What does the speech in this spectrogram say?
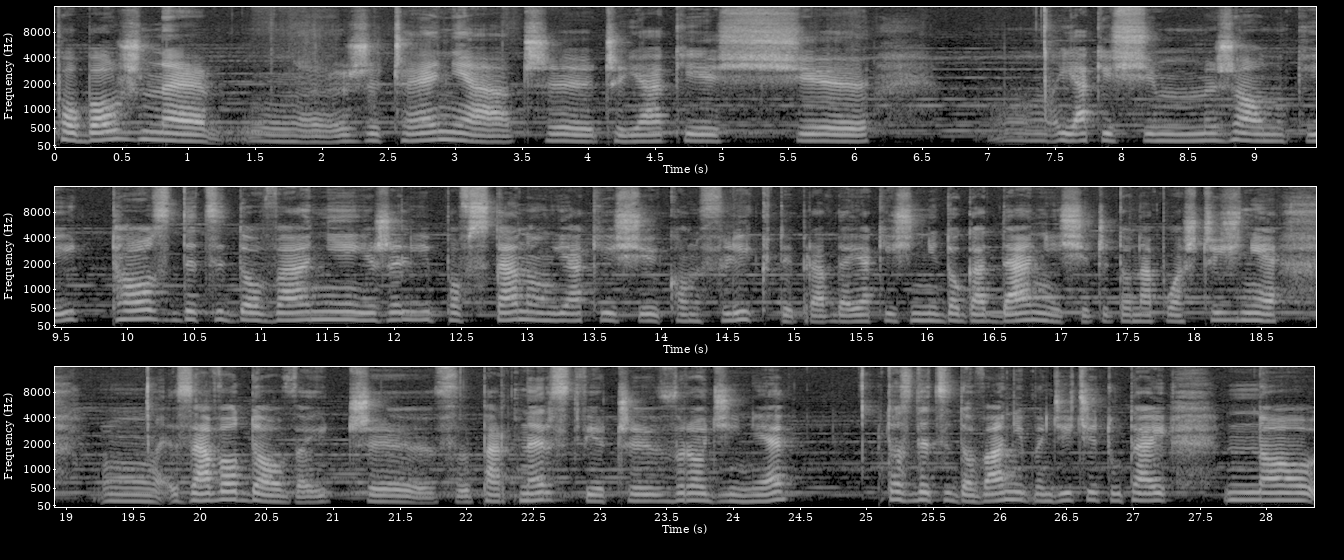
pobożne mm, życzenia, czy, czy jakieś, e, mm, jakieś mrzonki, to zdecydowanie, jeżeli powstaną jakieś konflikty, prawda, jakieś niedogadanie się, czy to na płaszczyźnie mm, zawodowej, czy w partnerstwie, czy w rodzinie, to zdecydowanie będziecie tutaj no,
